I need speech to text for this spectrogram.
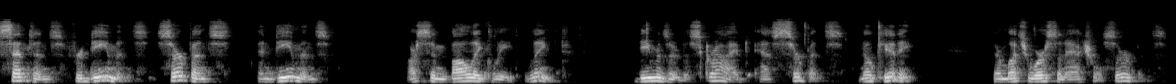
sentence for demons. Serpents and demons are symbolically linked. Demons are described as serpents. No kidding. They're much worse than actual serpents.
